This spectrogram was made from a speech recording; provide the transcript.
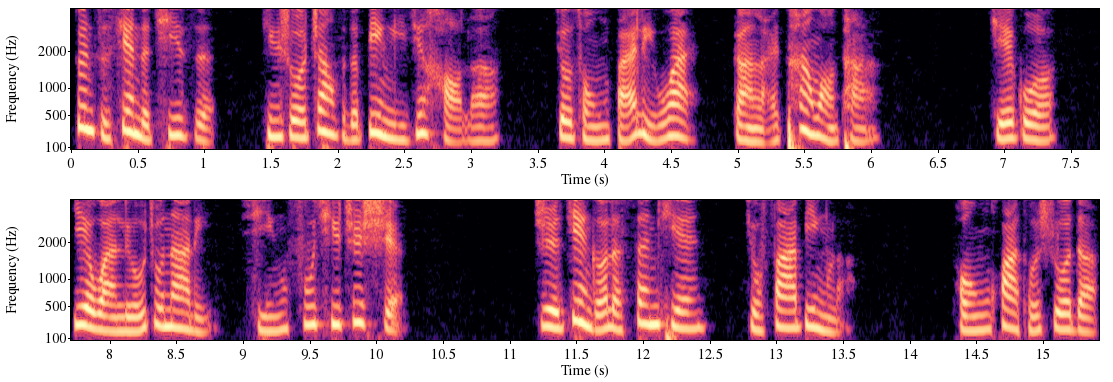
邓子县的妻子听说丈夫的病已经好了，就从百里外赶来探望他，结果夜晚留住那里行夫妻之事，只间隔了三天就发病了，同华佗说的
